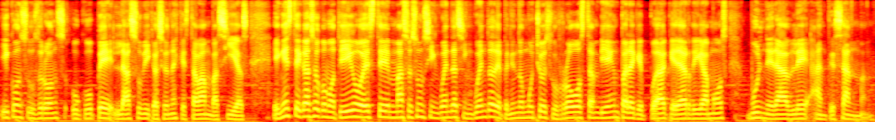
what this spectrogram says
y con sus drones ocupe las ubicaciones que estaban vacías. En este caso, como te digo, este mazo es un 50-50 dependiendo mucho de sus robos también para que pueda quedar, digamos, vulnerable ante Sandman.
